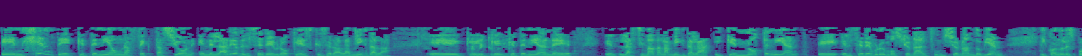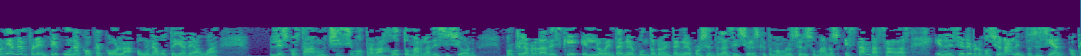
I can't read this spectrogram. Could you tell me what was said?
en gente que tenía una afectación en el área del cerebro, que es que será la amígdala. eh, que, que- que tenían eh, eh, lastimada la amígdala y que no tenían eh, el cerebro emocional funcionando bien. Y cuando les ponían enfrente una Coca-Cola o una botella de agua, les costaba muchísimo trabajo tomar la decisión, porque la verdad es que el 99.99% de las decisiones que tomamos los seres humanos están basadas en el cerebro emocional. Entonces decían, ok,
